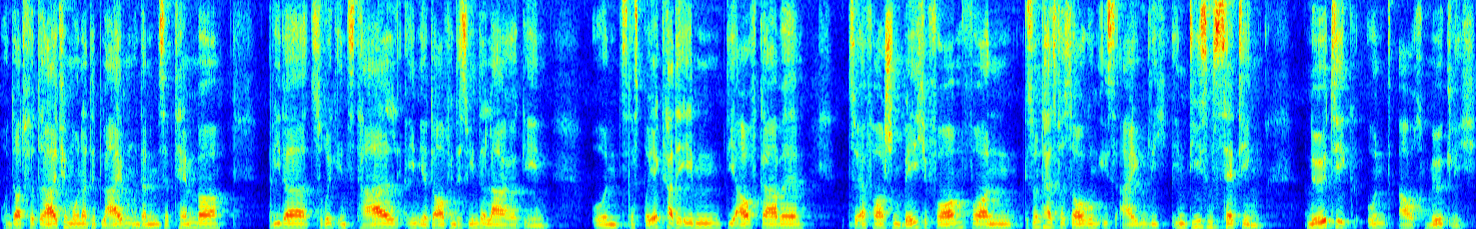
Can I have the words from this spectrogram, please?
und dort für drei, vier Monate bleiben und dann im September wieder zurück ins Tal, in ihr Dorf, in das Winterlager gehen. Und das Projekt hatte eben die Aufgabe zu erforschen, welche Form von Gesundheitsversorgung ist eigentlich in diesem Setting nötig und auch möglich.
